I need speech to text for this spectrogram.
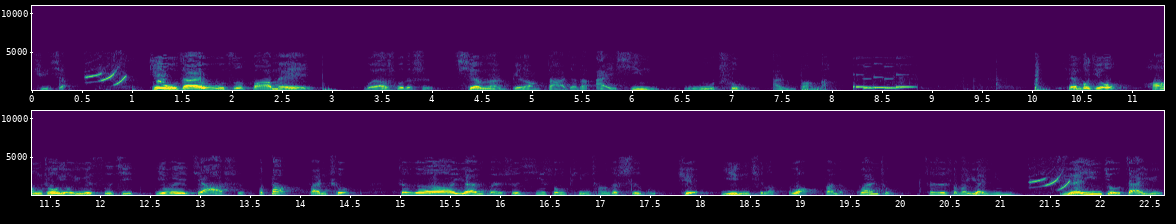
去向。救灾物资发霉，我要说的是，千万别让大家的爱心无处安放啊！前不久，杭州有一位司机因为驾驶不当翻车。这个原本是稀松平常的事故，却引起了广泛的关注。这是什么原因呢？原因就在于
